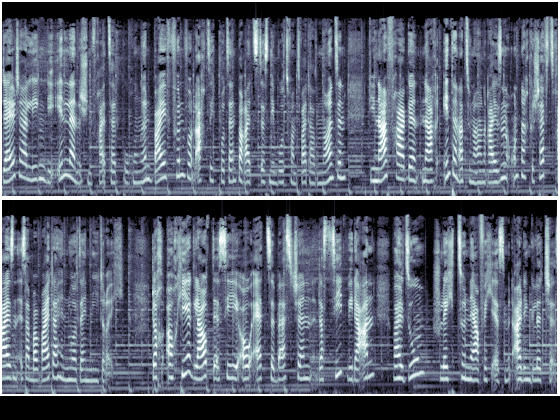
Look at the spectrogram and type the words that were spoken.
Delta liegen die inländischen Freizeitbuchungen bei 85 Prozent bereits des Niveaus von 2019. Die Nachfrage nach internationalen Reisen und nach Geschäftsreisen ist aber weiterhin nur sehr niedrig. Doch auch hier glaubt der CEO Ed Sebastian, das zieht wieder an, weil Zoom schlicht zu nervig ist mit all den Glitches.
